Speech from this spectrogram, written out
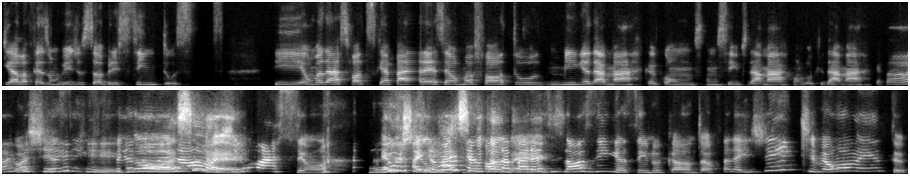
Que ela fez um vídeo sobre cintos. E uma das fotos que aparece é uma foto minha da marca, com um cinto da marca, um look da marca. Ai, eu achei assim, Nossa, é. achei o máximo. Muito eu achei o máximo a foto também. aparece sozinha, assim, no canto. Eu falei, gente, meu momento.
